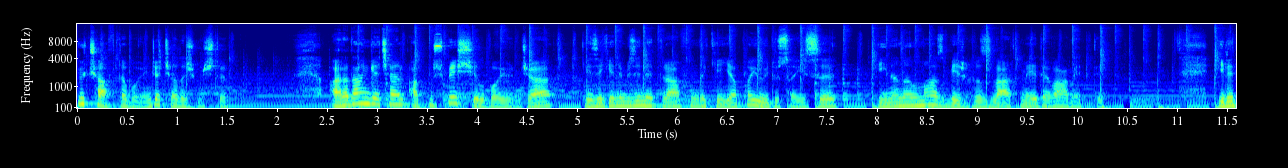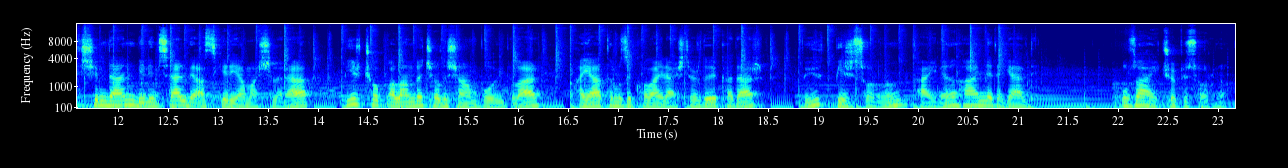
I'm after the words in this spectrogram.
3 hafta boyunca çalışmıştı. Aradan geçen 65 yıl boyunca gezegenimizin etrafındaki yapay uydu sayısı inanılmaz bir hızla artmaya devam etti. İletişimden bilimsel ve askeri amaçlara birçok alanda çalışan bu uydular hayatımızı kolaylaştırdığı kadar büyük bir sorunun kaynağı haline de geldi. Uzay çöpü sorunu.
